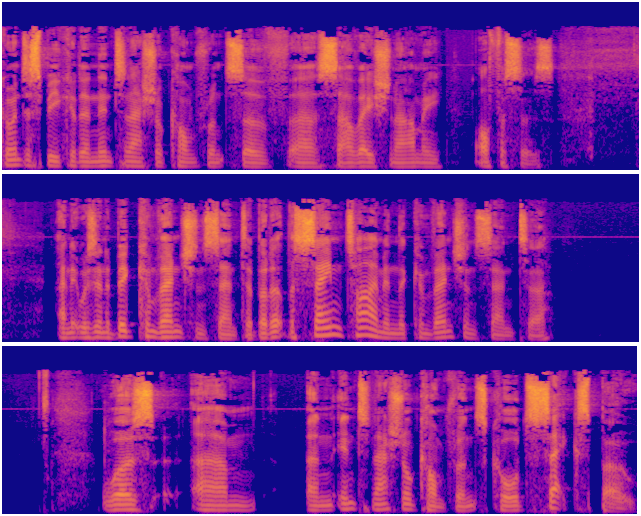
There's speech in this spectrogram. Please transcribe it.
going to speak at an international conference of uh, Salvation Army officers. And it was in a big convention center. But at the same time, in the convention center, was um, an international conference called Sexpo.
